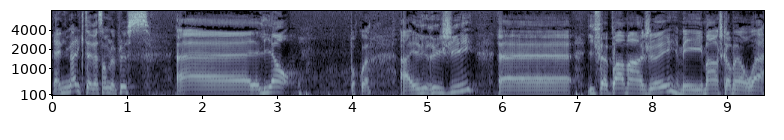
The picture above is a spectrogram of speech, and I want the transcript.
L'animal qui te ressemble le plus? Euh, le lion. Pourquoi? Ah, il rugit, euh, il fait pas à manger, mais il mange comme un roi.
